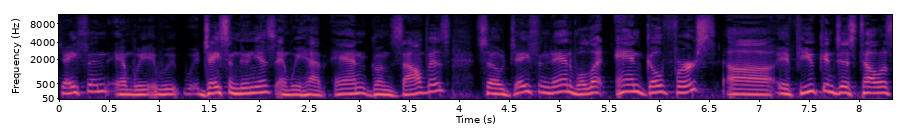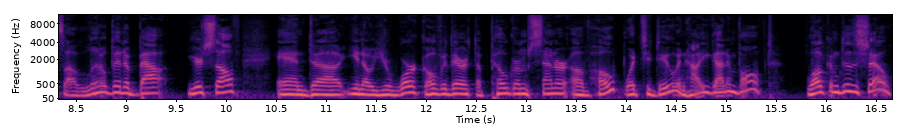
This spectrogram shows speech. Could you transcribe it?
Jason and we, we, Jason Nunez and we have Ann Gonzalez. So Jason and Ann, we'll let Ann go first. Uh, if you can just tell us a little bit about yourself and uh, you know your work over there at the Pilgrim Center of Hope, what you do and how you got involved. Welcome to the show.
